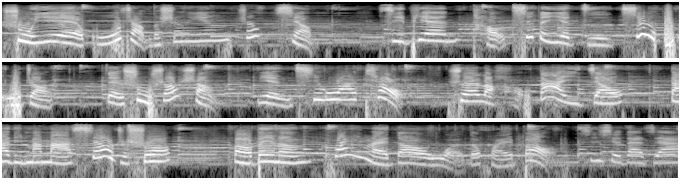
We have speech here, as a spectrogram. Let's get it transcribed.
树叶鼓掌的声音真响，几片淘气的叶子就不鼓掌，在树梢上练青蛙跳，摔了好大一跤。大地妈妈笑着说：“宝贝们，欢迎来到我的怀抱。”谢谢大家，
